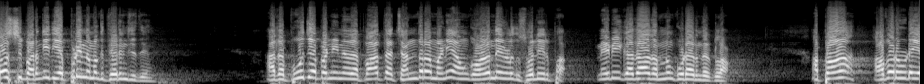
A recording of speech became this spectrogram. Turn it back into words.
யோசிச்சு பாருங்க இது எப்படி நமக்கு தெரிஞ்சுது? அதை பூஜை பண்ணினதை பார்த்த சந்திரமணி அவங்க குழந்தைகளுக்கு சொல்லியிருப்பாள் மேபி கதாதரனும் கூட இருந்திருக்கலாம். அப்போ அவருடைய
